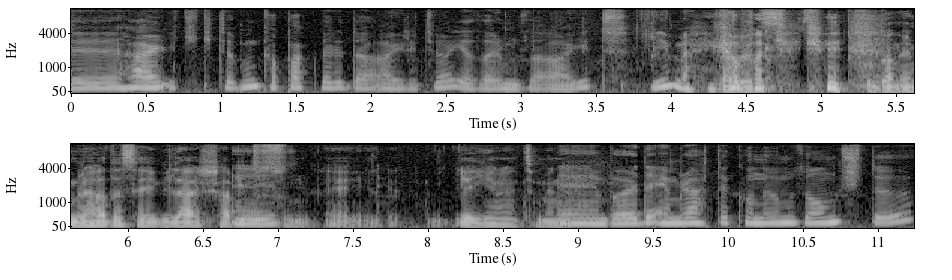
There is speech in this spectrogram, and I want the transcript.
e, her iki kitabın kapakları da ayrıca yazarımıza ait değil mi? Evet. Buradan Emrah'a da sevgiler Habitus'un evet. e, yayın yönetmeni. E, bu arada Emrah da konuğumuz olmuştu.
